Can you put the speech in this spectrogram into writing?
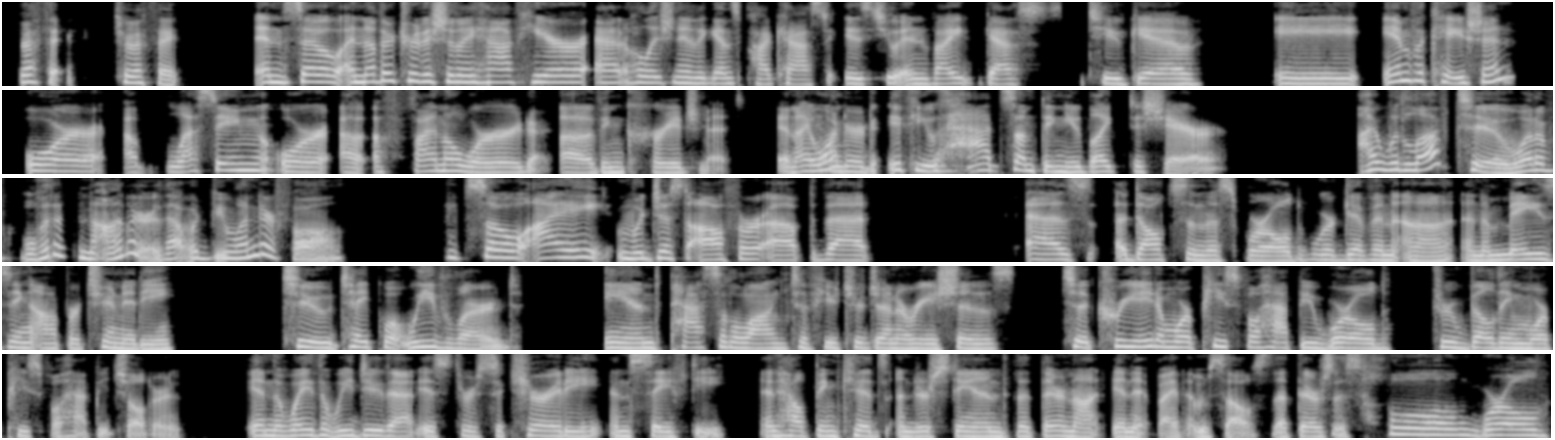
Terrific. Terrific. And so another tradition I have here at Holy Shenanigans podcast is to invite guests to give a invocation or a blessing or a, a final word of encouragement. And I wondered if you had something you'd like to share. I would love to. What a what an honor. That would be wonderful. So I would just offer up that as adults in this world, we're given a, an amazing opportunity to take what we've learned and pass it along to future generations to create a more peaceful, happy world through building more peaceful, happy children. And the way that we do that is through security and safety and helping kids understand that they're not in it by themselves, that there's this whole world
